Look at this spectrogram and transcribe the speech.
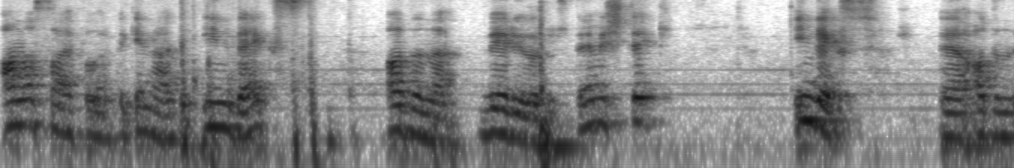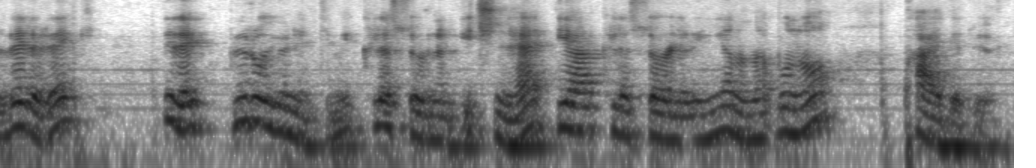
ana sayfalarda genelde index adını veriyoruz demiştik. Index e, adını vererek direkt büro yönetimi klasörünün içine diğer klasörlerin yanına bunu kaydediyorum.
